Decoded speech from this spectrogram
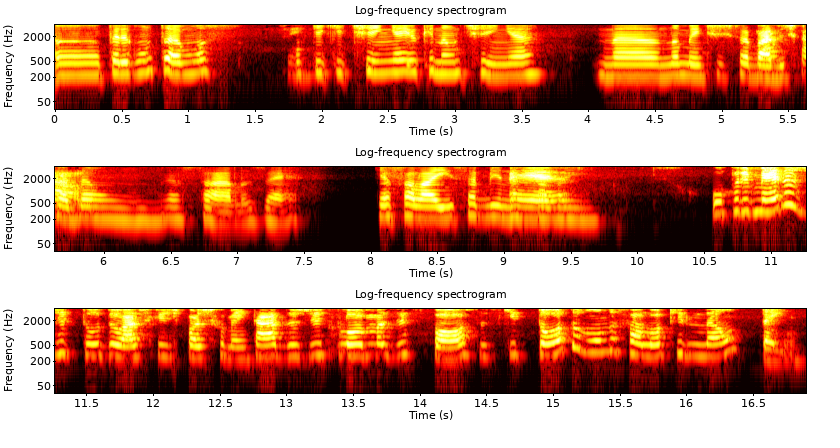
Uh, perguntamos Sim. o que, que tinha e o que não tinha na, no ambiente de trabalho na de sala. cada um nas salas. É. Quer falar aí, Sabrina? É... Fala aí. O primeiro de tudo, eu acho que a gente pode comentar dos diplomas expostos que todo mundo falou que não tem.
